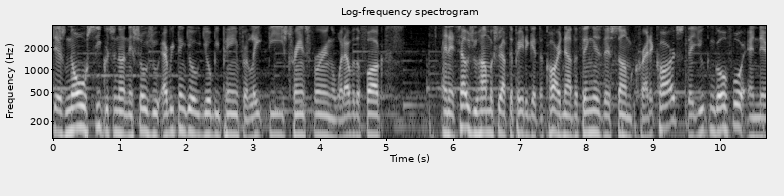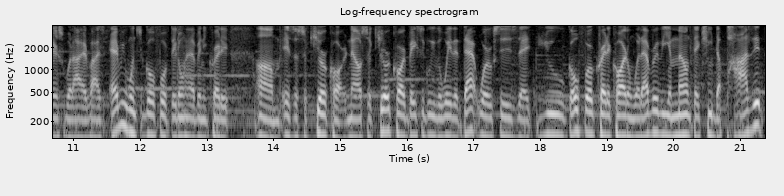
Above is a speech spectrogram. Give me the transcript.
There's no secrets or nothing. It shows you everything you'll you'll be paying for late fees, transferring, or whatever the fuck and it tells you how much you have to pay to get the card. Now, the thing is, there's some credit cards that you can go for, and there's what I advise everyone to go for if they don't have any credit. Um, is a secure card. Now, secure card, basically, the way that that works is that you go for a credit card, and whatever the amount that you deposit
